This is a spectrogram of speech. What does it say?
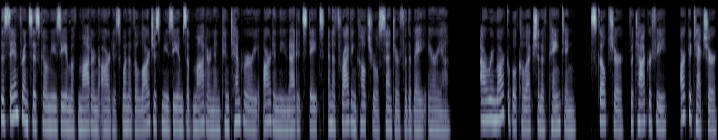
The San Francisco Museum of Modern Art is one of the largest museums of modern and contemporary art in the United States and a thriving cultural center for the Bay Area. Our remarkable collection of painting, sculpture, photography, architecture,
